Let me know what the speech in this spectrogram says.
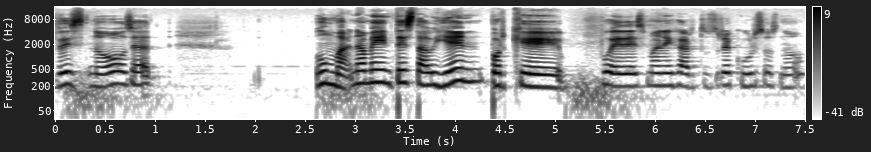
Pues no, o sea, humanamente está bien porque puedes manejar tus recursos, ¿no?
